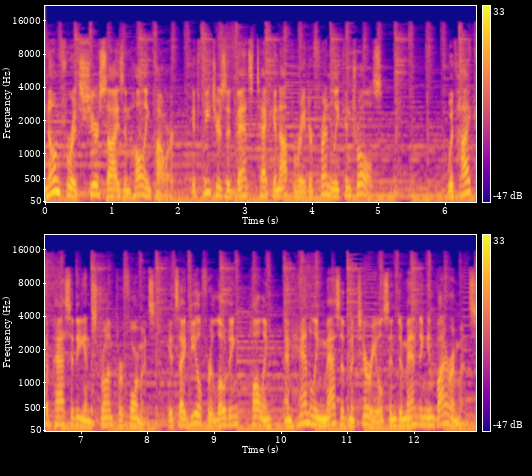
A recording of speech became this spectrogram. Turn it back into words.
Known for its sheer size and hauling power, it features advanced tech and operator-friendly controls. With high capacity and strong performance, it's ideal for loading, hauling, and handling massive materials in demanding environments.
